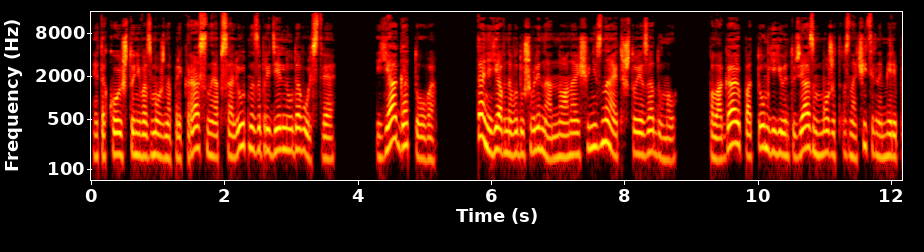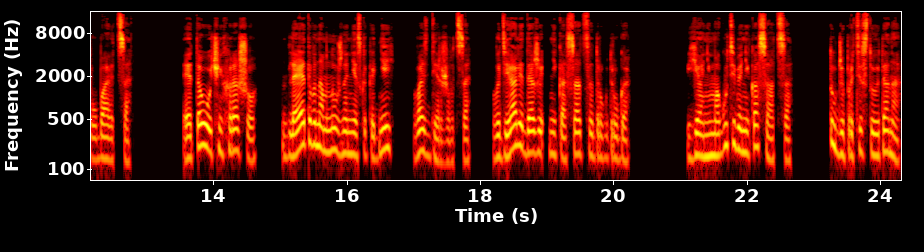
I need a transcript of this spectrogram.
Это кое-что невозможно прекрасное, абсолютно запредельное удовольствие. Я готова. Таня явно воодушевлена, но она еще не знает, что я задумал. Полагаю, потом ее энтузиазм может в значительной мере поубавиться. Это очень хорошо. Для этого нам нужно несколько дней воздерживаться. В идеале даже не касаться друг друга. Я не могу тебя не касаться. Тут же протестует она.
